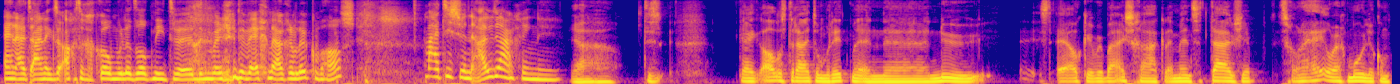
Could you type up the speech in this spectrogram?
En uiteindelijk is erachter gekomen dat dat niet eh, de, de weg naar geluk was. Maar het is een uitdaging nu. Ja, het is, kijk, alles draait om ritme. En eh, nu is het elke keer weer bijschakelen. En mensen thuis, je hebt, het is gewoon heel erg moeilijk om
